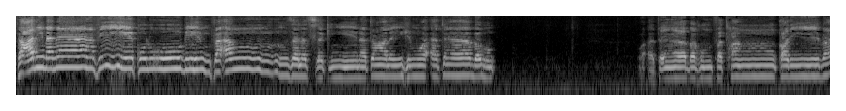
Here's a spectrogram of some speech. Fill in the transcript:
فعلم ما في قلوبهم فأنزل السكينة عليهم وأتابهم وأتابهم فتحا قريبا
